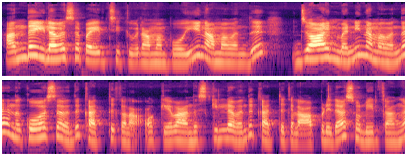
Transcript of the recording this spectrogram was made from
அந்த இலவச பயிற்சிக்கு நம்ம போய் நம்ம வந்து ஜாயின் பண்ணி நம்ம வந்து அந்த கோர்ஸை வந்து கற்றுக்கலாம் ஓகேவா அந்த ஸ்கில்லை வந்து கற்றுக்கலாம் அப்படி தான் சொல்லியிருக்காங்க.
